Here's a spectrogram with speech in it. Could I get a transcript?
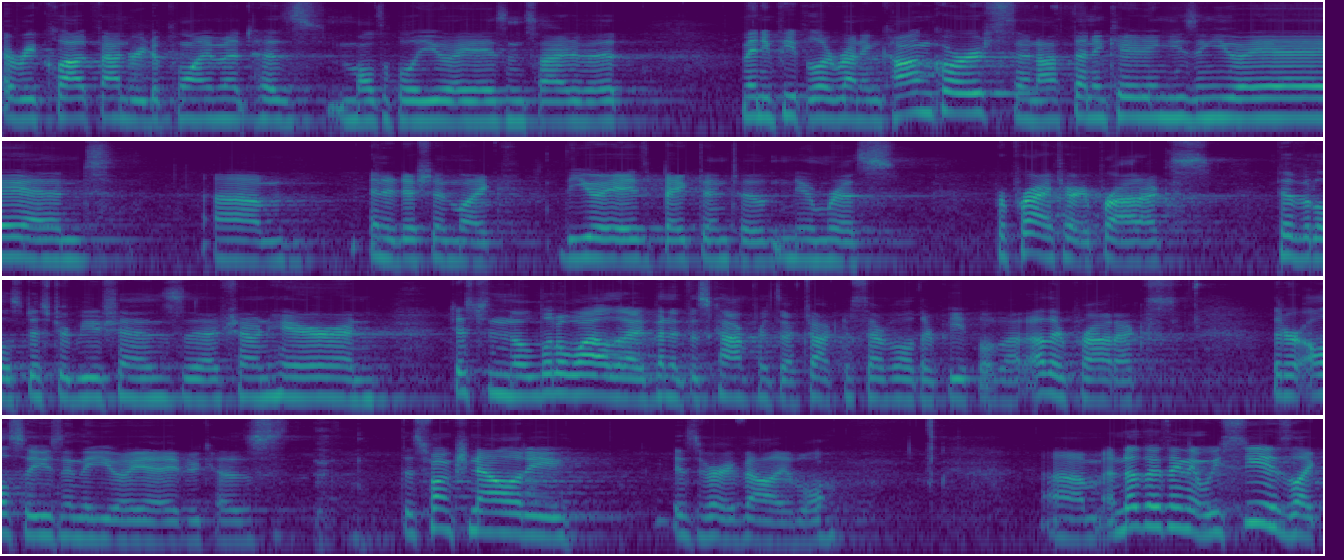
Every Cloud Foundry deployment has multiple UAAs inside of it. Many people are running Concourse and authenticating using UAA, and um, in addition, like the UAA is baked into numerous proprietary products, Pivotal's distributions that I've shown here, and just in the little while that I've been at this conference, I've talked to several other people about other products that are also using the UAA because this functionality is very valuable. Um, another thing that we see is like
